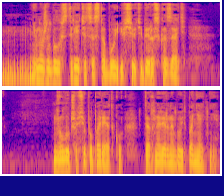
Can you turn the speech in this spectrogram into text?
Мне нужно было встретиться с тобой и все тебе рассказать. Но лучше все по порядку. Так, наверное, будет понятнее.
